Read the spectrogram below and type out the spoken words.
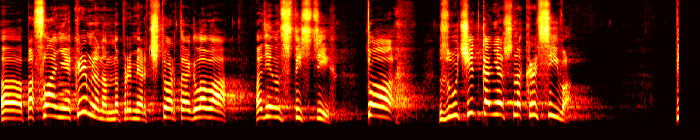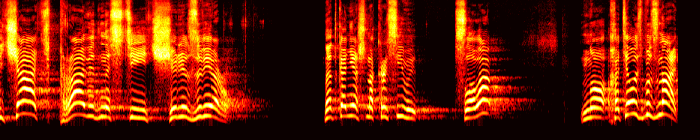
э, послание к римлянам, например, 4 глава, 11 стих, то звучит, конечно, красиво. Печать праведности через веру. Но это, конечно, красивые слова, но хотелось бы знать,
